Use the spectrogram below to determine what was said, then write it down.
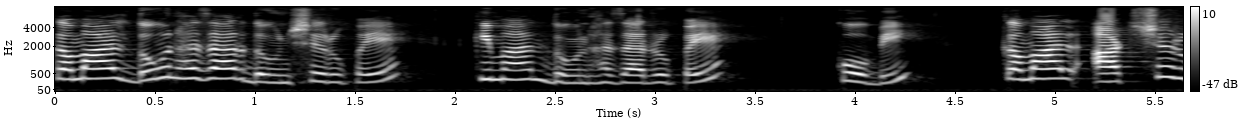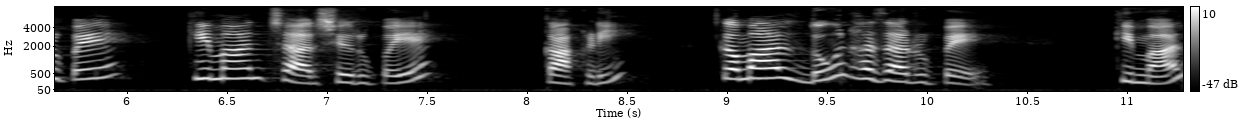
कमाल दोन हजार दोनशे रुपये किमान दोन हजार रुपये. कोबी कमाल आठशे रुपये किमान चारशे रुपये. काकडी कमाल दोन हजार रुपये किमान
